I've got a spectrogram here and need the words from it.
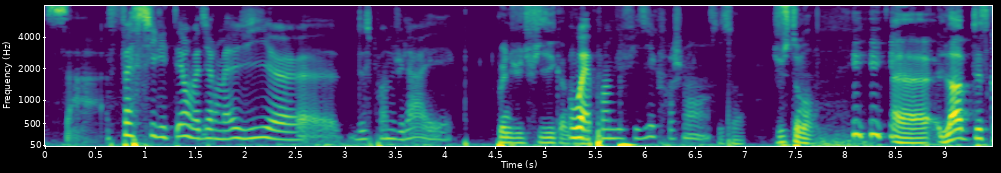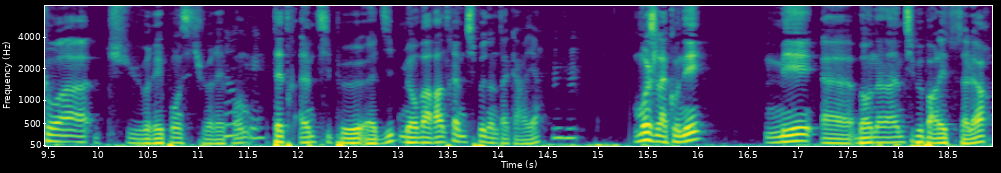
ça a facilité, on va dire, ma vie euh, de ce point de vue-là. Et Point de vue physique. hein. ouais, point de vue physique, franchement. C'est ça. Justement. Euh, là, peut-être qu'on va. Tu réponds si tu veux répondre. Peut-être un petit peu euh, deep, mais on va rentrer un petit peu dans ta carrière. Mhm. Moi, je la connais, mais euh, bah, on en a un petit peu parlé tout à l'heure.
